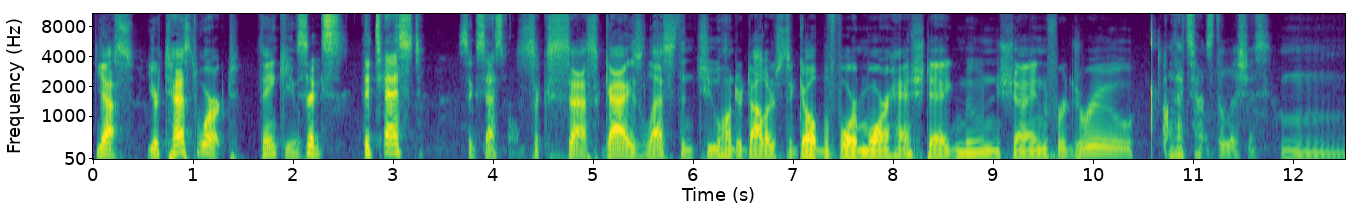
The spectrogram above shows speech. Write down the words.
Yes, your test worked. Thank you. Suc- the test successful. Success, guys. Less than two hundred dollars to go before more hashtag moonshine for Drew. Oh, that sounds delicious. Hmm.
